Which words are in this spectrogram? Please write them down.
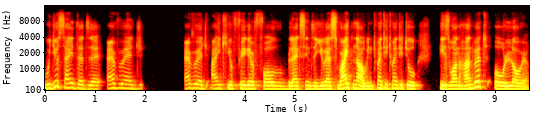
Would you say that the average average IQ figure for Blacks in the US right now in 2022 is 100 or lower?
